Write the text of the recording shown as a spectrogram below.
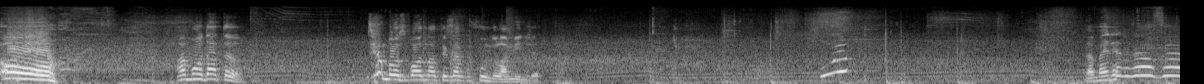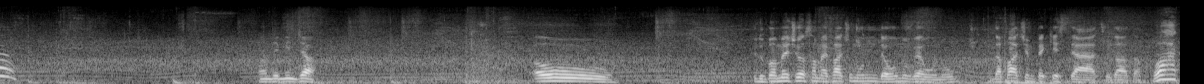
Oh! Am o dată. Te-am spawnat exact cu fundul la minge. Dar mă enervează! Unde mingea? Oh! Și după meciul ăsta mai facem unul de 1v1, dar facem pe chestia aia ciudată. What?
